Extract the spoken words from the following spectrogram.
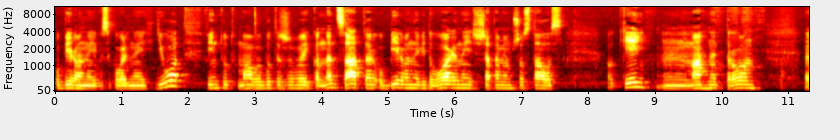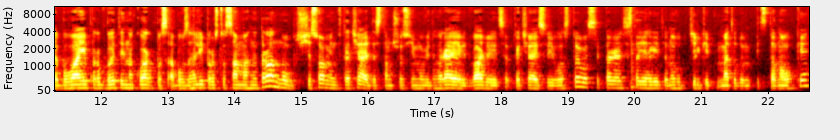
обірваний високовольтний діод. Він тут мав би бути живий, конденсатор, обірваний, відгорений, ще там їм що сталося. Окей, магнетрон. е, Буває пробитий на корпус, або взагалі просто сам магнетрон. Ну, з часом він втрачає десь там щось йому відгорає, відвалюється, втрачає свої властивості, перестає гріти. Ну тут тільки методом підстановки.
